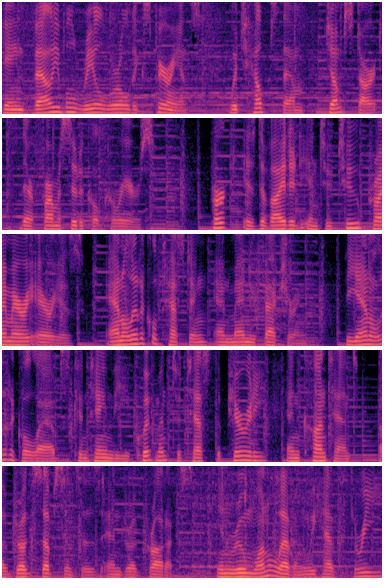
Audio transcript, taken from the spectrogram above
gain valuable real-world experience which helps them jumpstart their pharmaceutical careers. PERC is divided into two primary areas analytical testing and manufacturing. The analytical labs contain the equipment to test the purity and content of drug substances and drug products. In room 111, we have three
